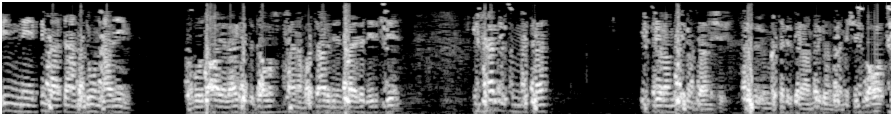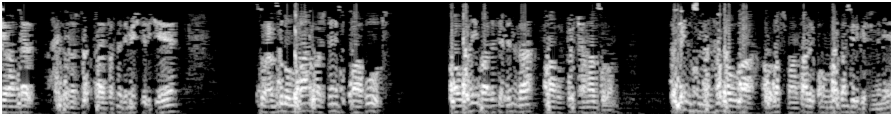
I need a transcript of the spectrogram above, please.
إني بما تعملون عليم أبو دعاية الآية الله سبحانه وتعالى في الآية ذات إذن شيء هذه الأمة Peygamber göndermişiz. Her ümmete bir peygamber göndermişiz. Ve o peygamber sayfasında demiştir ki Su'budullah الله seni الطاغوت Allah'a ibadet edin və tağutdan kənar qulun. Minhum men hadallah. Allah subhanahu ta'ala onlardan bir qismini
